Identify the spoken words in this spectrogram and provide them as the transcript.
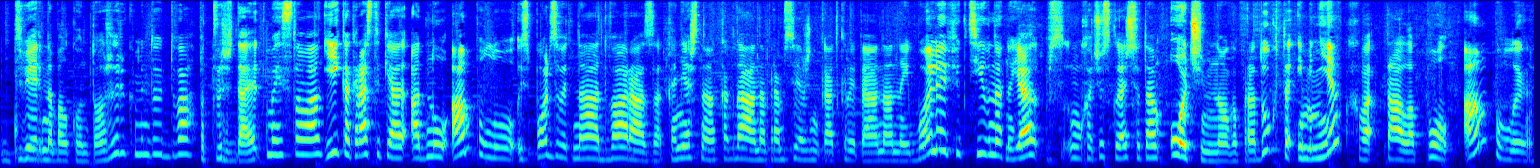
Дверь на балкон тоже рекомендуют два, подтверждает мои слова. И как раз-таки одну ампулу использовать на два раза. Конечно, когда она прям свеженькая открыта, она наиболее эффективна, но я хочу сказать, что там очень много продукта, и мне хватало пол ампулы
